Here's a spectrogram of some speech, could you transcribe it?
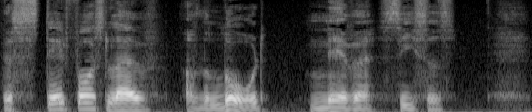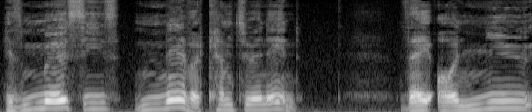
The steadfast love of the Lord never ceases, His mercies never come to an end. They are new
